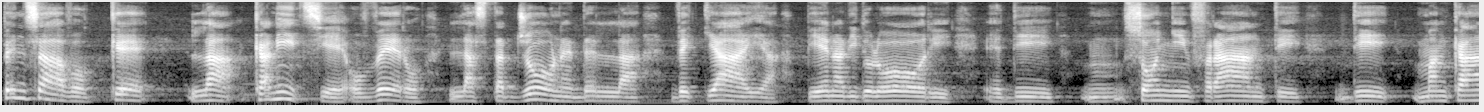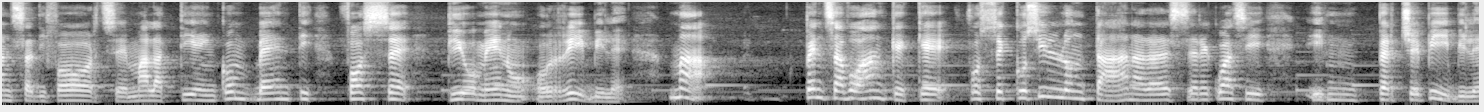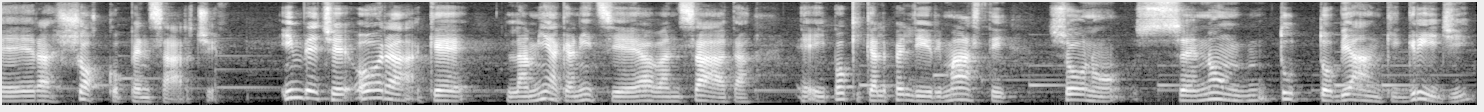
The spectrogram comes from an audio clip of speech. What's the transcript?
pensavo che la canizie, ovvero la stagione della vecchiaia piena di dolori e di mh, mm, sogni infranti, di mancanza di forze, malattie incombenti, fosse più o meno orribile, ma pensavo anche che fosse così lontana da essere quasi impercepibile, era sciocco pensarci. Invece ora che la mia canizie è avanzata e i pochi capelli rimasti sono, se non tutto bianchi, grigi,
